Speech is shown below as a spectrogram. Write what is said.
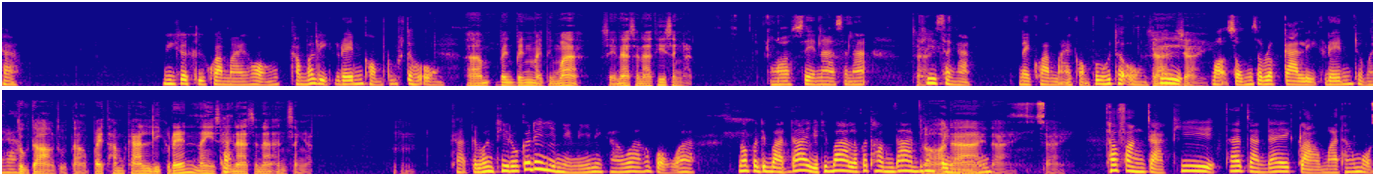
ค่ะ นี่ก็คือความหมายของคำว่าหลีกเร้นของพระพุทธองค์อ่าเป็นเป็นหมายถึงว่าเสนาสนะที่สงัด อ๋อเสนาสนะใช่ที่สงัดในความหมายของพระพุทธองค์ใช่ที่ใช่เหมาะสมสำหรับการหลีกเร้นถูกไหมคะถูกต้องถูกต้องไปทำการหลีกเล่นในเสนาสนะอันสงัดค่ะ แต่บางทีเราก็ได้ยินอย่างนี้นี่คะว่าเขาบอกว่าเราปฏิบัติได้อยู่ที่บ้านเราก็ทำได้ไม่อ๋ต้องอไปไหนได้ได้ใช่ถ้าฟังจากที่ถ้าอาจารย์ได้กล่าวมาทั้งหมด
